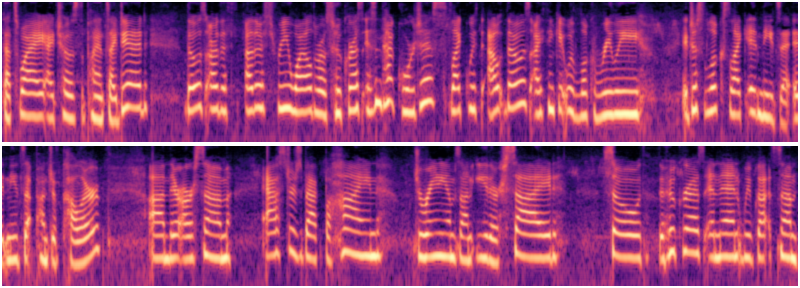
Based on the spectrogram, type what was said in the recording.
That's why I chose the plants I did. Those are the th other three wild rose heucheras. Isn't that gorgeous? Like without those, I think it would look really, it just looks like it needs it. It needs that punch of color. Um, there are some asters back behind, geraniums on either side. So the heucheras, and then we've got some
